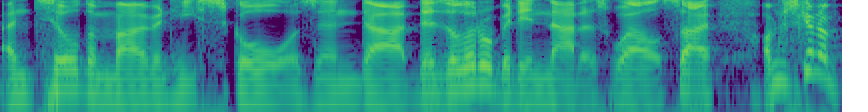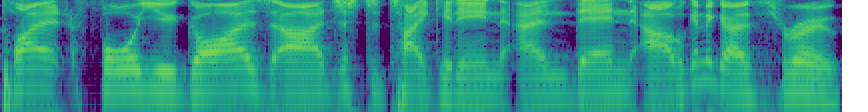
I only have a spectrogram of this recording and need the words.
until the moment he scores, and uh, there's a little bit in that as well. So I'm just going to play it for you guys uh, just to take it in, and then we're going to go through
